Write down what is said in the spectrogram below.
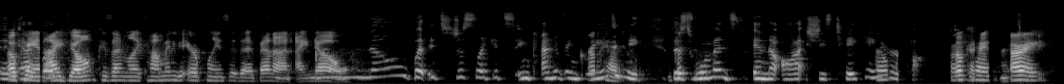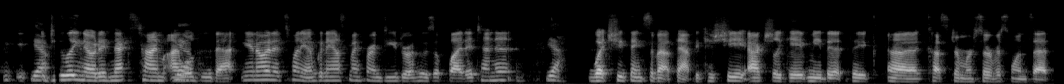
And okay. And like, I don't, cause I'm like, how many airplanes have I been on? I know. No, but it's just like, it's in, kind of ingrained okay. in me. This but, woman's in the, she's taking oh. her Okay. okay. All right. Yeah. Duly noted. Next time I yeah. will do that. You know, and it's funny. I'm going to ask my friend Deidre, who's a flight attendant. Yeah what she thinks about that because she actually gave me the the uh, customer service ones that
